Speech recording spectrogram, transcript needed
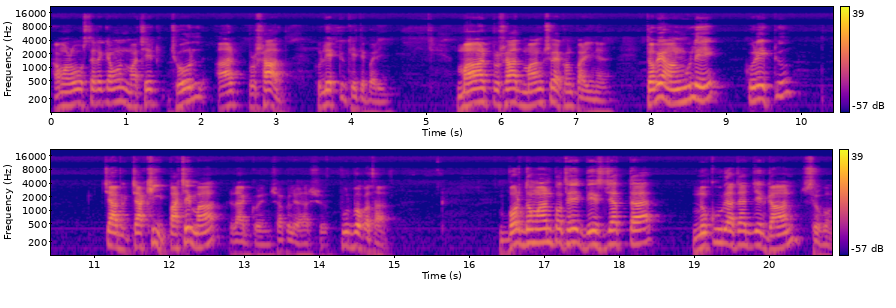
আমার অবস্থাটা কেমন? মাছের ঝোল আর প্রসাদ হলে একটু খেতে পারি। মার প্রসাদ, মাংস এখন পারি না। তবে আঙ্গুলে করে একটু চা চাখি পাছে মা রাগ করেন। সকলের হাস্য। পূর্ব কথা। বর্ধমান পথে দেশযাত্রা, নকুর আচার্যের গান শ্রবণ।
